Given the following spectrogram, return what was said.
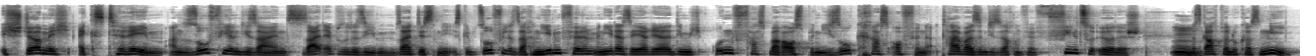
ich störe mich extrem an so vielen Designs seit Episode 7, seit Disney. Es gibt so viele Sachen in jedem Film, in jeder Serie, die mich unfassbar rausbringen, die ich so krass oft finde. Teilweise sind die Sachen für viel zu irdisch. Das gab es bei Lucas nie.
